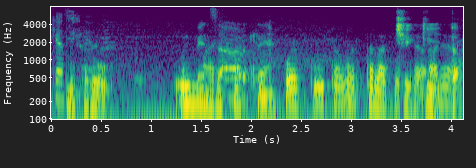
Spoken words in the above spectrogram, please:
¿Qué hace? Uy, Pensarte. qué fue puta vuelta la que se- Chiquita.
